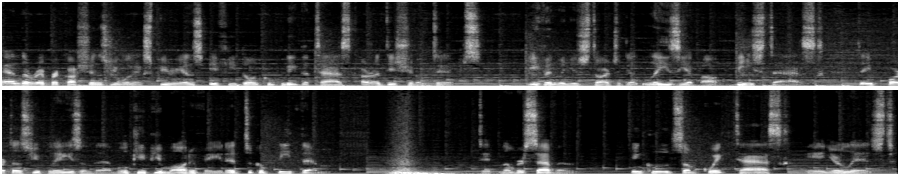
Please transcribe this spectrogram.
and the repercussions you will experience if you don't complete the task are additional tips. Even when you start to get lazy about these tasks, the importance you place on them will keep you motivated to complete them. Tip number 7. Include some quick tasks in your list.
